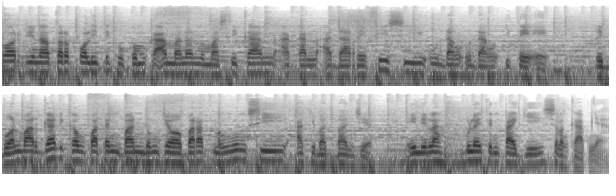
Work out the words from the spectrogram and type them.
Koordinator Politik Hukum Keamanan memastikan akan ada revisi Undang-Undang ITE. Ribuan warga di Kabupaten Bandung, Jawa Barat mengungsi akibat banjir. Inilah Buletin Pagi selengkapnya.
